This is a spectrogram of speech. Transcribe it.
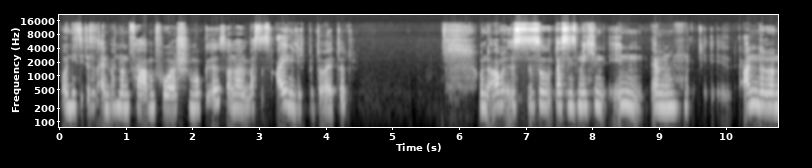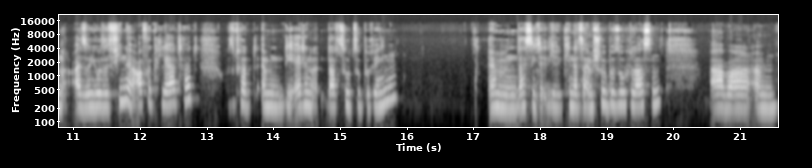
und nicht sieht, dass es einfach nur ein farbenfroher Schmuck ist, sondern was das eigentlich bedeutet. Und auch ist es so, dass dieses Mädchen in ähm, anderen, also Josephine, aufgeklärt hat, versucht hat, ähm, die Eltern dazu zu bringen, ähm, dass sie ihre Kinder zu einem Schulbesuch lassen. Aber ähm,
